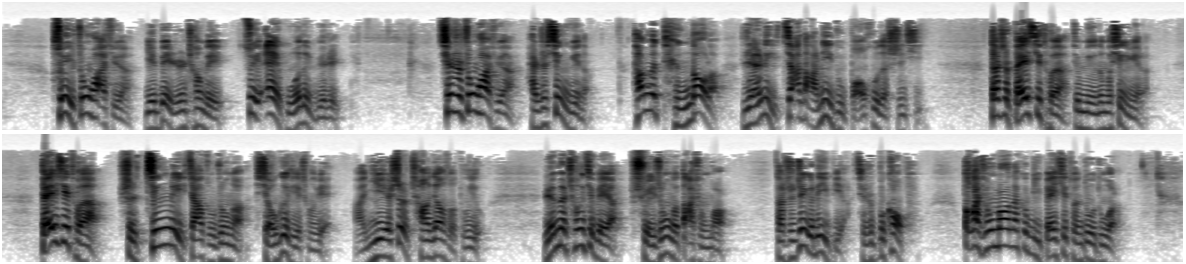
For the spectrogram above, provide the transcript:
所以，中华鲟啊，也被人称为最爱国的鱼类。其实，中华鲟啊，还是幸运的。他们挺到了人类加大力度保护的时期，但是白鳍豚啊就没有那么幸运了。白鳍豚啊是鲸类家族中的小个体成员啊，也是长江所独有，人们称其为啊水中的大熊猫。但是这个类比啊其实不靠谱，大熊猫那可比白鳍豚多多了。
